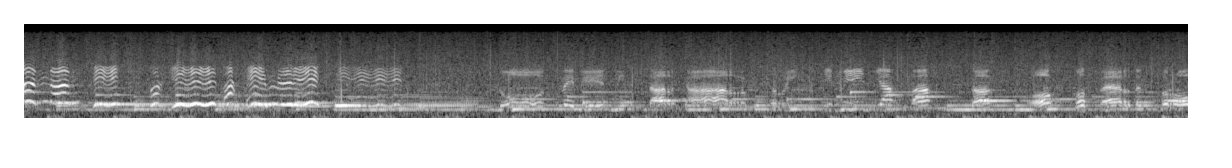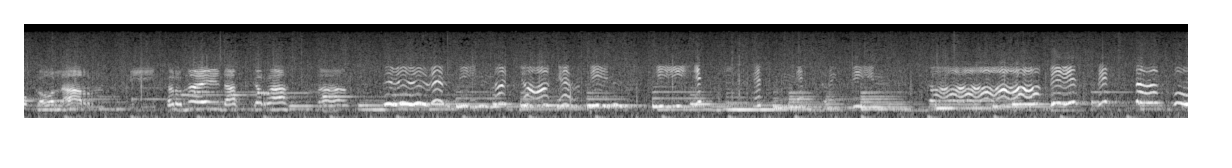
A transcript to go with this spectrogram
annan vet vår djupa hemlighet. Låt mig med min starka arm kring din midja fasta och på svärdens bråk och larm vi förnöjda skratta Du är min och jag är din I ett litet nättryggsvin Ska vi sitta bo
